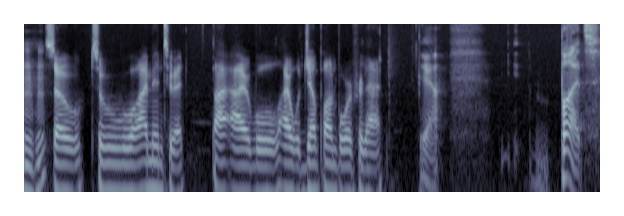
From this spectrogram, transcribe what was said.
Mhm. So so I'm into it. I, I will I will jump on board for that. Yeah. But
